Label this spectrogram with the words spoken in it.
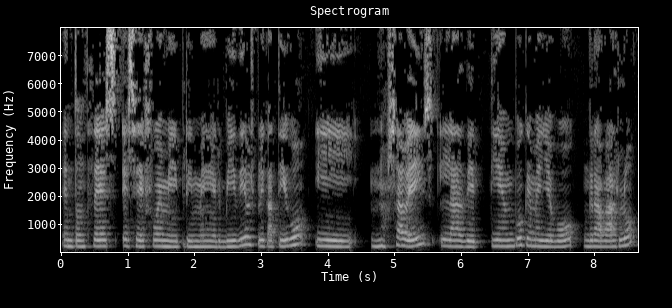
Entonces, ese fue mi primer vídeo explicativo y, no sabéis la de tiempo que me llevó grabarlo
